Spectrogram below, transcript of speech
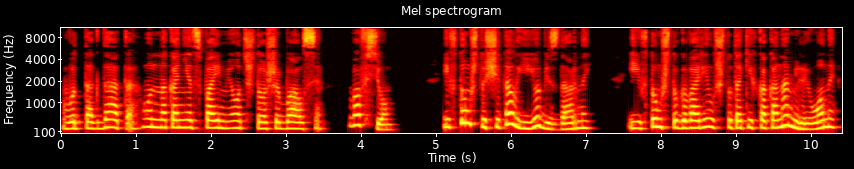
Вот тогда-то он, наконец, поймет, что ошибался. Во всем. И в том, что считал ее бездарной, и в том, что говорил, что таких, как она, миллионы,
